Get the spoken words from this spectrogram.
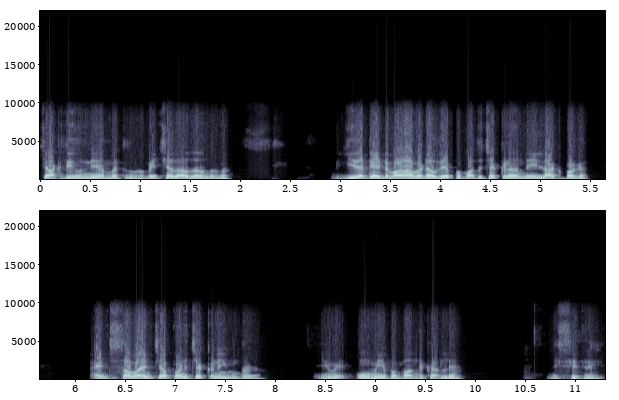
ਚੱਕਦੇ ਹੁੰਨੇ ਆ, ਮੈਂ ਤੁਹਾਨੂੰ ਹਮੇਸ਼ਾ ਦੱਸਦਾ ਹੁੰਦਾ ਨਾ। ਜਿਹਦਾ ਢਿੱਡ ਵਾਲਾ ਵੱਡਾ, ਉਹਦੇ ਆਪਾਂ ਵੱਧ ਚੱਕਣਾ, ਨਹੀਂ ਲਗਭਗ ਇੰਚ, ਸਵਾ ਇੰਚ ਆਪਾਂ ਨੇ ਚੱਕਣਾ ਹੀ ਹੁੰਦਾਗਾ ਇਵੇਂ, ਉਵੇਂ ਆਪਾਂ ਬੰਦ ਕਰ ਲਿਆ। ਇਸੇ ਤਰ੍ਹਾਂ ਹੀ।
